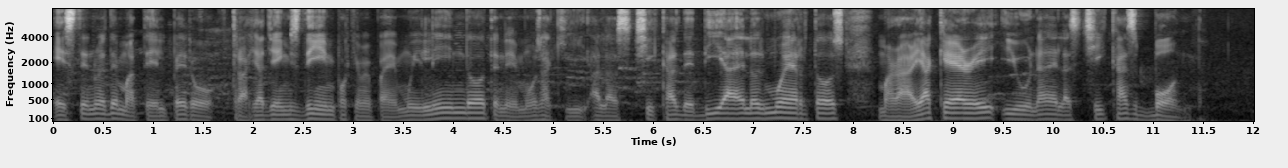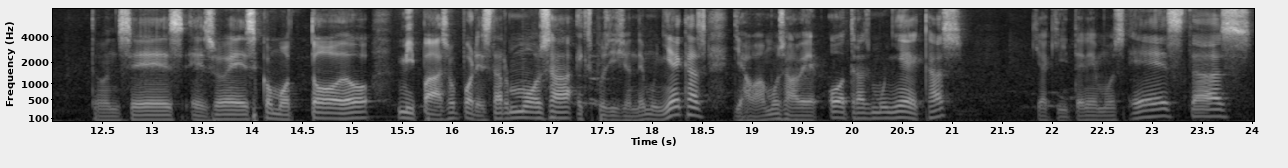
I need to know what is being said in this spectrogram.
Este no es de Mattel, pero traje a James Dean porque me parece muy lindo. Tenemos aquí a las chicas de Día de los Muertos, Mariah Carey y una de las chicas Bond. Entonces, eso es como todo mi paso por esta hermosa exposición de muñecas. Ya vamos a ver otras muñecas que aquí tenemos estas.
